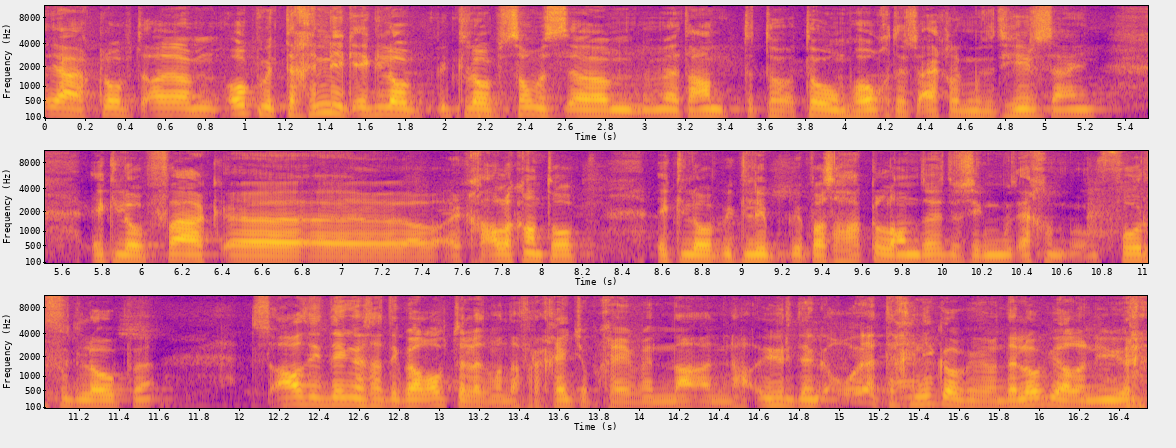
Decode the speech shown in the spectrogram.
ja klopt. Ehm, ook met techniek. Ik loop, ik loop soms ehm, met de hand to- to- toe omhoog, dus eigenlijk moet het hier zijn. Ik loop vaak, eh, eh, ik ga alle kanten op. Ik, loop, ik, liep, ik was hakkenlander, dus ik moet echt voorvoet lopen. Dus al die dingen zat ik wel op te letten, want dan vergeet je op een gegeven moment. Na een uur denk ik, oh ja, techniek ook weer, want dan loop je al een uur.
